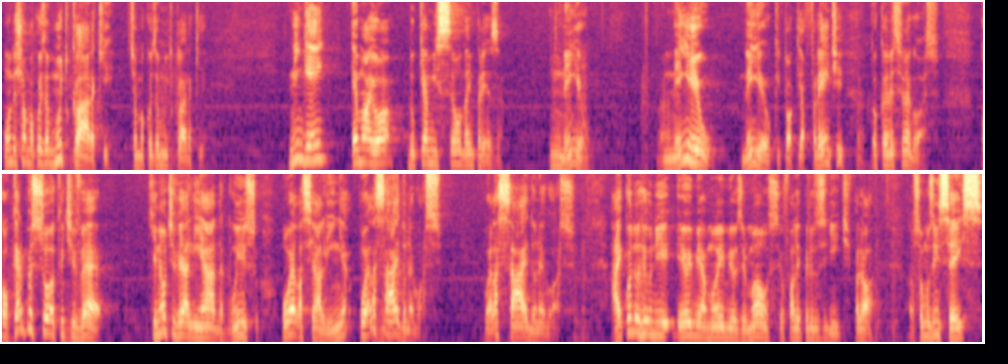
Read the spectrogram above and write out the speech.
vamos deixar uma coisa muito clara aqui. Deixar uma coisa muito clara aqui. Ninguém é maior do que a missão da empresa. Nem eu. Nem eu. Nem eu, que estou aqui à frente tocando esse negócio. Qualquer pessoa que tiver que não tiver alinhada com isso, ou ela se alinha, ou ela sai do negócio. Ou ela sai do negócio. Aí quando eu reuni eu e minha mãe e meus irmãos, eu falei para eles o seguinte, falei, ó, nós somos em seis,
